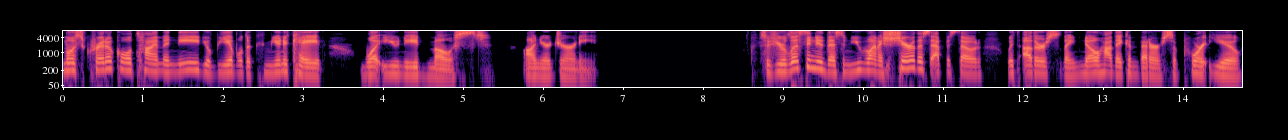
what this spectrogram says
most critical time and need, you'll be able to communicate what you need most on your journey. So, if you're listening to this and you want to share this episode with others so they know how they can better support you,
